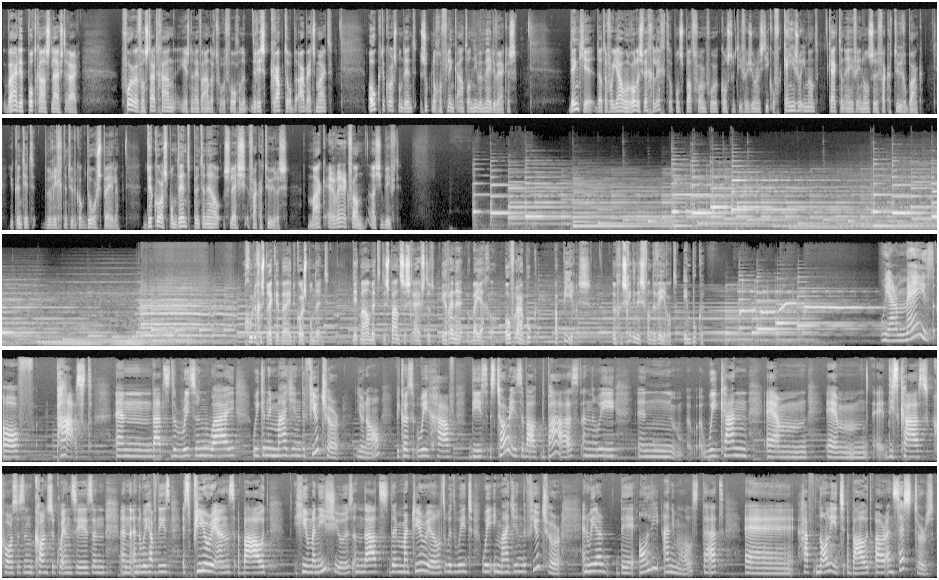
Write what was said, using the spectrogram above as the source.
Waarde podcastluisteraar. Voor we van start gaan, eerst nog even aandacht voor het volgende. Er is krapte op de arbeidsmarkt. Ook de correspondent zoekt nog een flink aantal nieuwe medewerkers. Denk je dat er voor jou een rol is weggelegd op ons platform voor constructieve journalistiek? Of ken je zo iemand? Kijk dan even in onze vacaturebank. Je kunt dit bericht natuurlijk ook doorspelen. decorrespondent.nl/slash vacatures. Maak er werk van, alsjeblieft. Goede gesprekken bij de correspondent. Ditmaal met de Spaanse schrijfster Irene Vallejo over haar boek Papyrus. Een geschiedenis van de wereld in boeken. We are amazed of past and that's the reason why we can imagine the future, you know, because we have these stories about the past and we and we can um, um, discuss causes and consequences, and, and, and we have this experience about human issues, and that's the materials with which we imagine the future. And we are the only animals that uh, have knowledge about our ancestors.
